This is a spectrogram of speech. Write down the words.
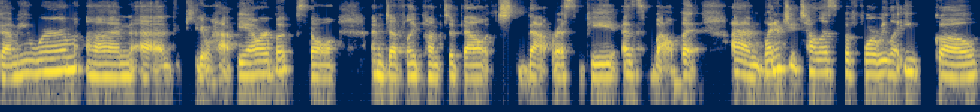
gummy worm on uh, the Keto Happy Hour book. So I'm definitely pumped about that recipe as well. But um, why don't you tell us before we let you go?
